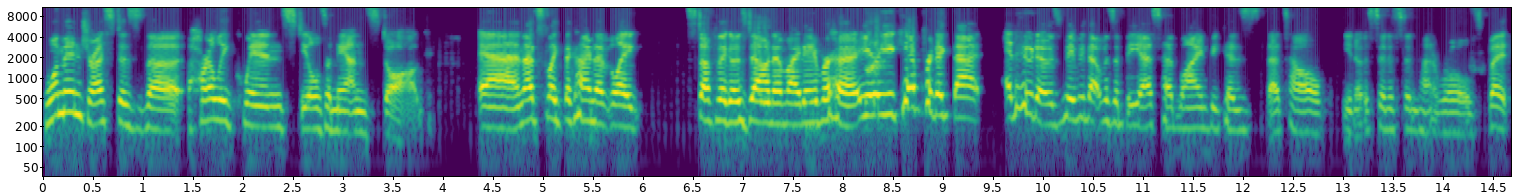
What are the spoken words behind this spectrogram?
woman dressed as the harley quinn steals a man's dog. And that's like the kind of like stuff that goes down in my neighborhood. You know you can't predict that and who knows, maybe that was a BS headline because that's how, you know, Citizen kind of rolls. But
